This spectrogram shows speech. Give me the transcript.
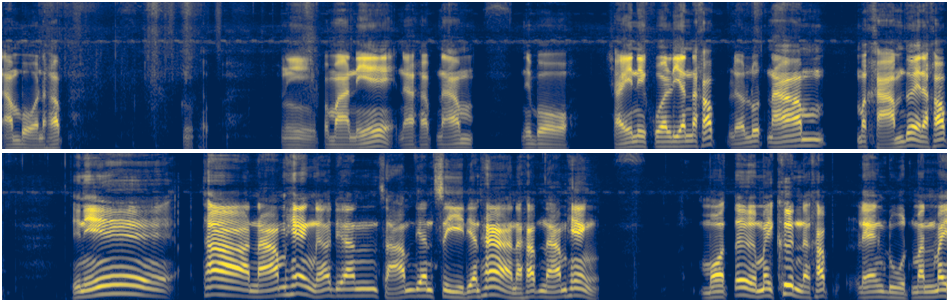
น้ำบ่อนะครับนี่ครับนี่ประมาณนี้นะครับ น้ำในบ่อใช้ในครัวเรือนนะครับ แล้วลดน้ำ มะขามด้วยนะครับ ทีนี้ถ้าน้ำแห้งเนอะเดือนสามเดือนสี่เดือนห้านะครับ น้ำแห้งมอเตอร์ไม่ขึ้นนะครับ แรงดูดมันไม่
